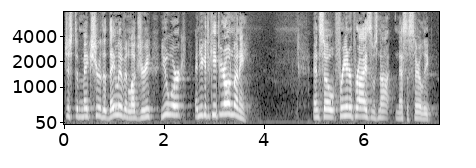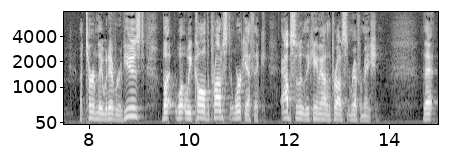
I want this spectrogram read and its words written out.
just to make sure that they live in luxury. You work and you get to keep your own money. And so free enterprise was not necessarily a term they would ever have used, but what we call the Protestant work ethic absolutely came out of the Protestant Reformation. That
